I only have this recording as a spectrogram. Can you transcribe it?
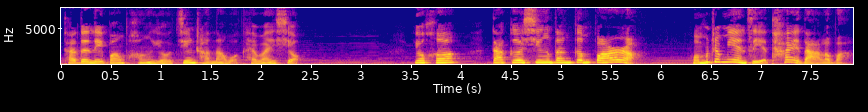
他的那帮朋友经常拿我开玩笑：“哟呵，大歌星当跟班儿啊，我们这面子也太大了吧？”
